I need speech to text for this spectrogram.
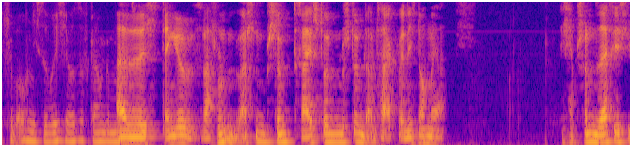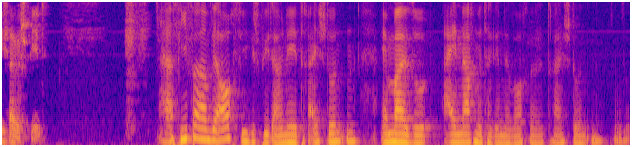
ich habe auch nicht so richtig Hausaufgaben gemacht. Also ich denke, es war schon, war schon bestimmt drei Stunden bestimmt am Tag, wenn nicht noch mehr. Ich habe schon sehr viel FIFA gespielt. Ja, FIFA haben wir auch viel gespielt, aber nee, drei Stunden. Mal so einen Nachmittag in der Woche, drei Stunden. So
